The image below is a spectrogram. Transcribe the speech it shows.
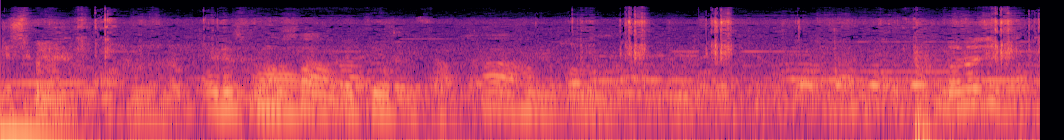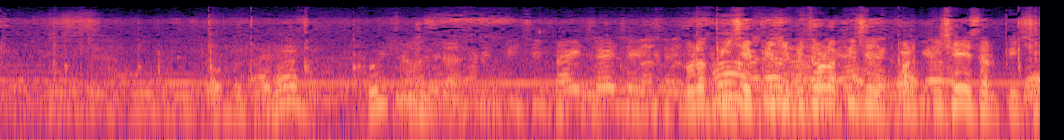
डिस्प्ले थोड़ा पीछे पीछे थोड़ा पीछे पीछे सर पीछे।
